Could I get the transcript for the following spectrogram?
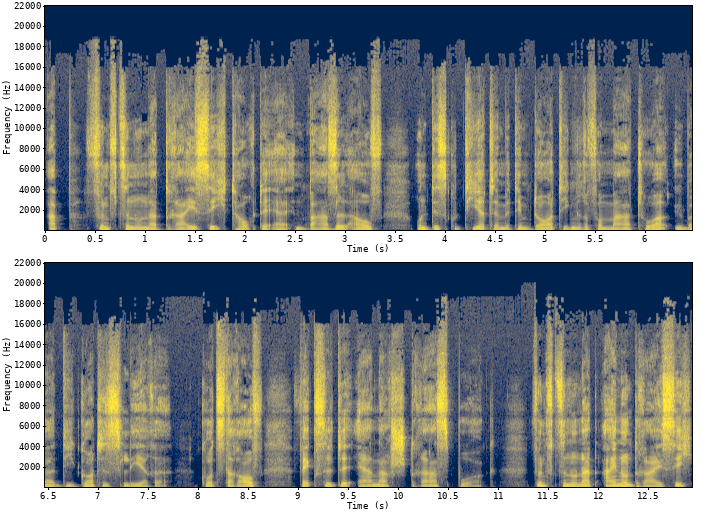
ab 1530 tauchte er in Basel auf und diskutierte mit dem dortigen Reformator über die Gotteslehre. Kurz darauf wechselte er nach Straßburg. 1531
